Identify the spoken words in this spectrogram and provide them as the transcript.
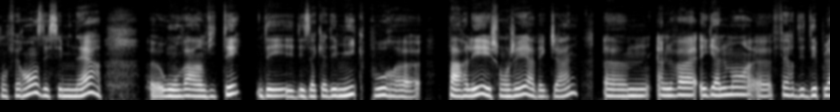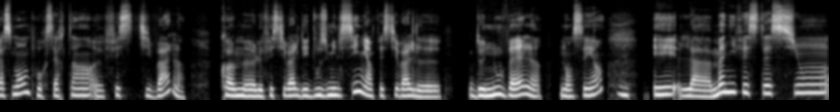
conférences, des séminaires où on va inviter des, académiques pour parler, échanger avec Jan. Euh, elle va également euh, faire des déplacements pour certains euh, festivals, comme le Festival des 12 000 signes, un festival de, de nouvelles nancéens. Mm. Et la manifestation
